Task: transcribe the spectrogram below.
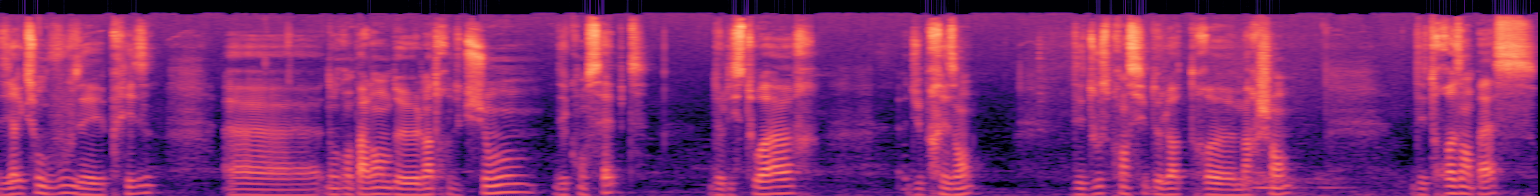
direction que vous, vous avez prise. Donc en parlant de l'introduction, des concepts, de l'histoire, du présent, des douze principes de l'ordre marchand, des trois impasses,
